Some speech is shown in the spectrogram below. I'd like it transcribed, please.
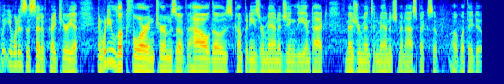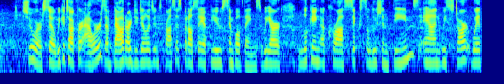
what is the set of criteria, and what do you look for in terms of how those companies are managing the impact measurement and management aspects of, of what they do? Sure. So we could talk for hours about our due diligence process, but I'll say a few simple things. We are looking across six solution themes, and we start with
